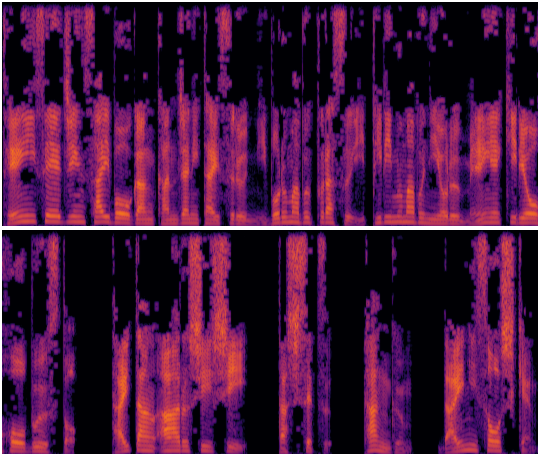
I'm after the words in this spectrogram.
転移性腎細胞癌患者に対するニボルマブプラスイピリムマブによる免疫療法ブースト、タイタン RCC、多施設、単群、第二層試験。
